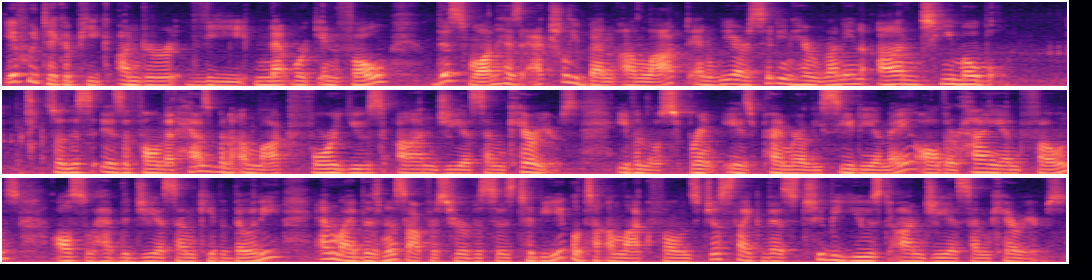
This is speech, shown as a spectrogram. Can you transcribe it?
If we take a peek under the network info, this one has actually been unlocked and we are sitting here running on T-Mobile. So this is a phone that has been unlocked for use on GSM carriers. Even though Sprint is primarily CDMA, all their high-end phones also have the GSM capability, and my business offers services to be able to unlock phones just like this to be used on GSM carriers.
